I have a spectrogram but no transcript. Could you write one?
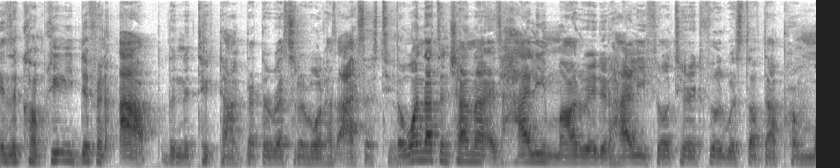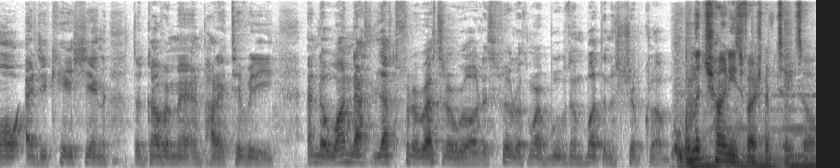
is a completely different app than the TikTok that the rest of the world has access to. The one that's in China is highly moderated, highly filtered, filled with stuff that promote education, the government, and productivity. And the one that's left for the rest of the world is filled with more boobs and butt than a strip club. On the Chinese version of TikTok,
